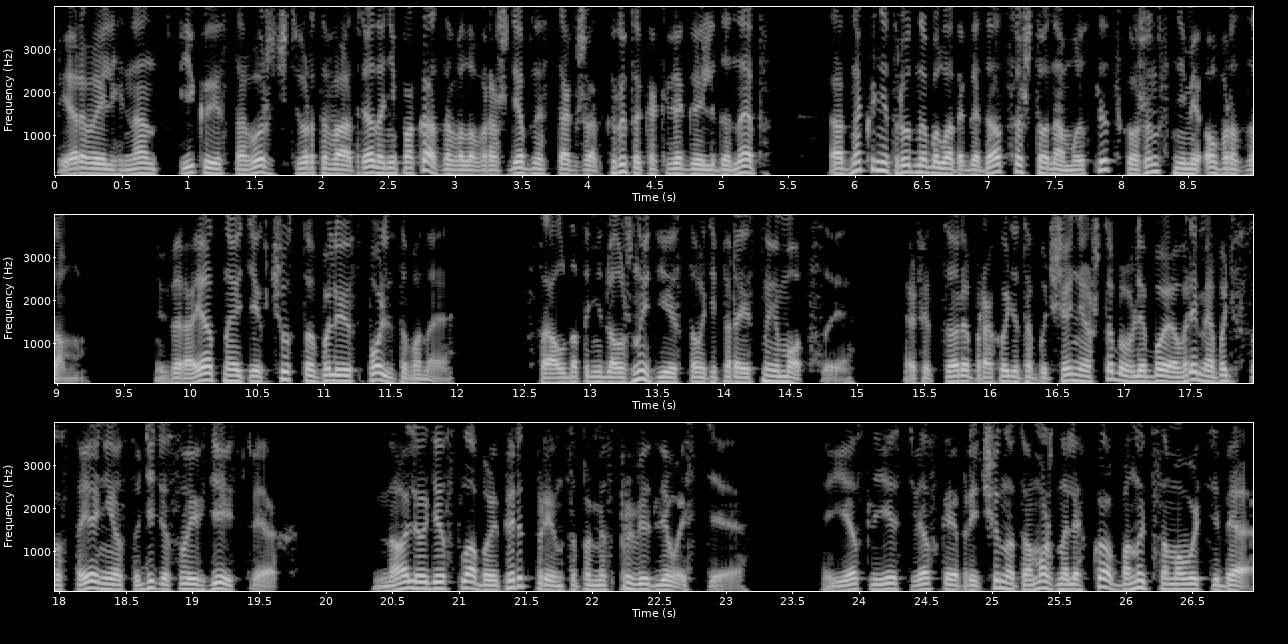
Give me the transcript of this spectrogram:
Первый лейтенант Спика из того же четвертого отряда не показывала враждебность так же открыто, как Вега или Денеп, однако нетрудно было догадаться, что она мыслит схожим с ними образом. Вероятно, эти их чувства были использованы. Солдаты не должны действовать, опираясь на эмоции. Офицеры проходят обучение, чтобы в любое время быть в состоянии судить о своих действиях. Но люди слабы перед принципами справедливости. Если есть веская причина, то можно легко обмануть самого себя.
